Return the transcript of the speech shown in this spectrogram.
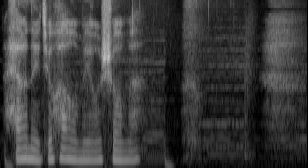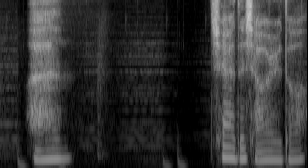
还有哪句话我没有说吗？晚安，亲爱的小耳朵。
